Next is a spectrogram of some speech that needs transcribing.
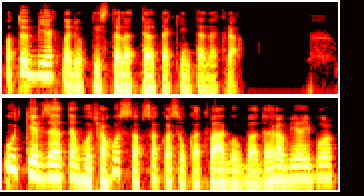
a többiek nagyobb tisztelettel tekintenek rá. Úgy képzeltem, hogy ha hosszabb szakaszokat vágok be a darabjaiból,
